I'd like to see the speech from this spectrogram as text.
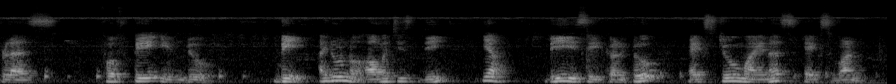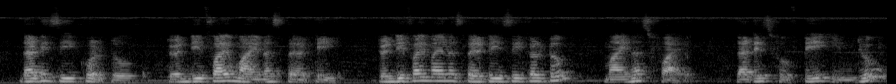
plus 50 into d. I don't know how much is d. Yeah d is equal to x2 minus x1 that is equal to 25 minus 30 25 minus 30 is equal to minus 5 that is 50 into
